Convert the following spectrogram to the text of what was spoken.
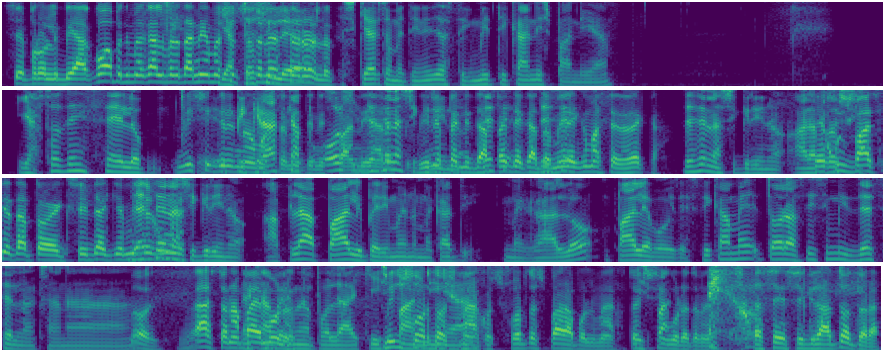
σε προολυμπιακό από τη Μεγάλη Βρετανία Γι' μέσα αυτό στο σου τελευταίο λέω, έλεπτο. σκέφτομαι την ίδια στιγμή τι κάνει η Ισπανία. Γι' αυτό δεν θέλω. Μη συγκρινόμαστε επικράθηκα με την από- όχι, Ισπανία. δεν θέλω ρε να φίλε. είναι συγκρίνω. 55 Δεν θε- δεν εκατομμύρια θε- και είμαστε 10. Δεν θέλω να συγκρίνω. Αλλά Έχουν πρόσεχε, μπάσκετ από το 60 και εμείς δεν θέλω έχουμε. να συγκρίνω. Απλά πάλι περιμένουμε κάτι μεγάλο. Πάλι απογοητευτήκαμε. Τώρα αυτή τη στιγμή δεν θέλω να ξανα. Όχι. Άστο να να πάει μόνος. ξαναπeriμένω πολλά. Και η Μην τους φορτώσεις με Ισπανία. άγχο. Τους φορτώσεις πάρα πολύ με άγχο. Το έχεις Ισπα- σίγουρο το με. Θα σε συγκρατώ τώρα.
